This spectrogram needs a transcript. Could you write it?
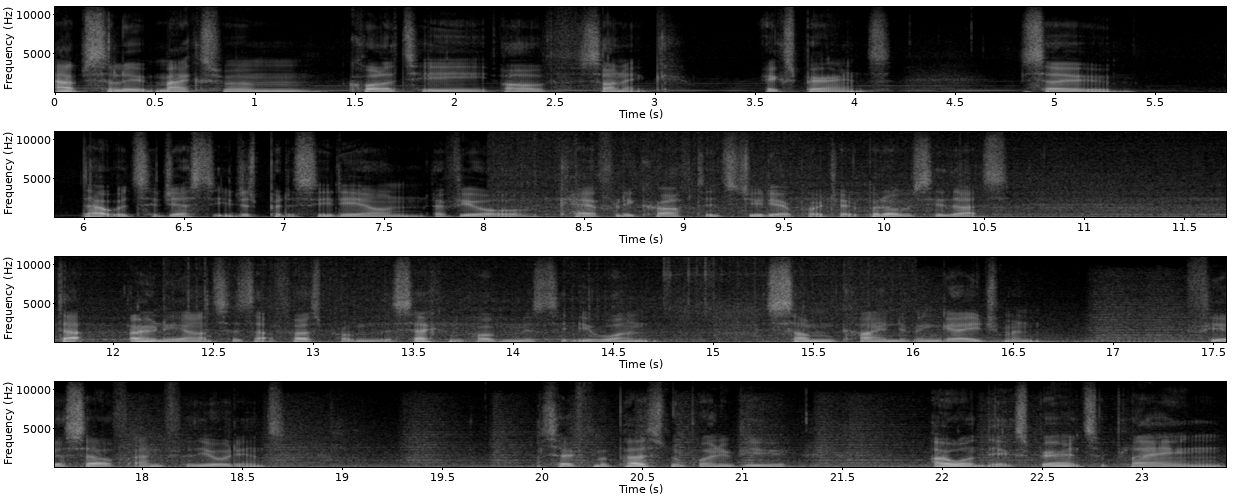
absolute maximum quality of sonic experience. So that would suggest that you just put a CD on of your carefully crafted studio project. But obviously, that's that only answers that first problem. The second problem is that you want some kind of engagement for yourself and for the audience. So, from a personal point of view, I want the experience of playing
